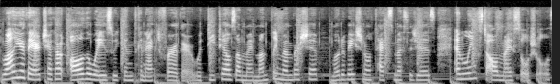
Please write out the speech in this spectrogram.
While you're there, check out all the ways we can connect further with details on my monthly membership, motivational text messages, and links to all my socials.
